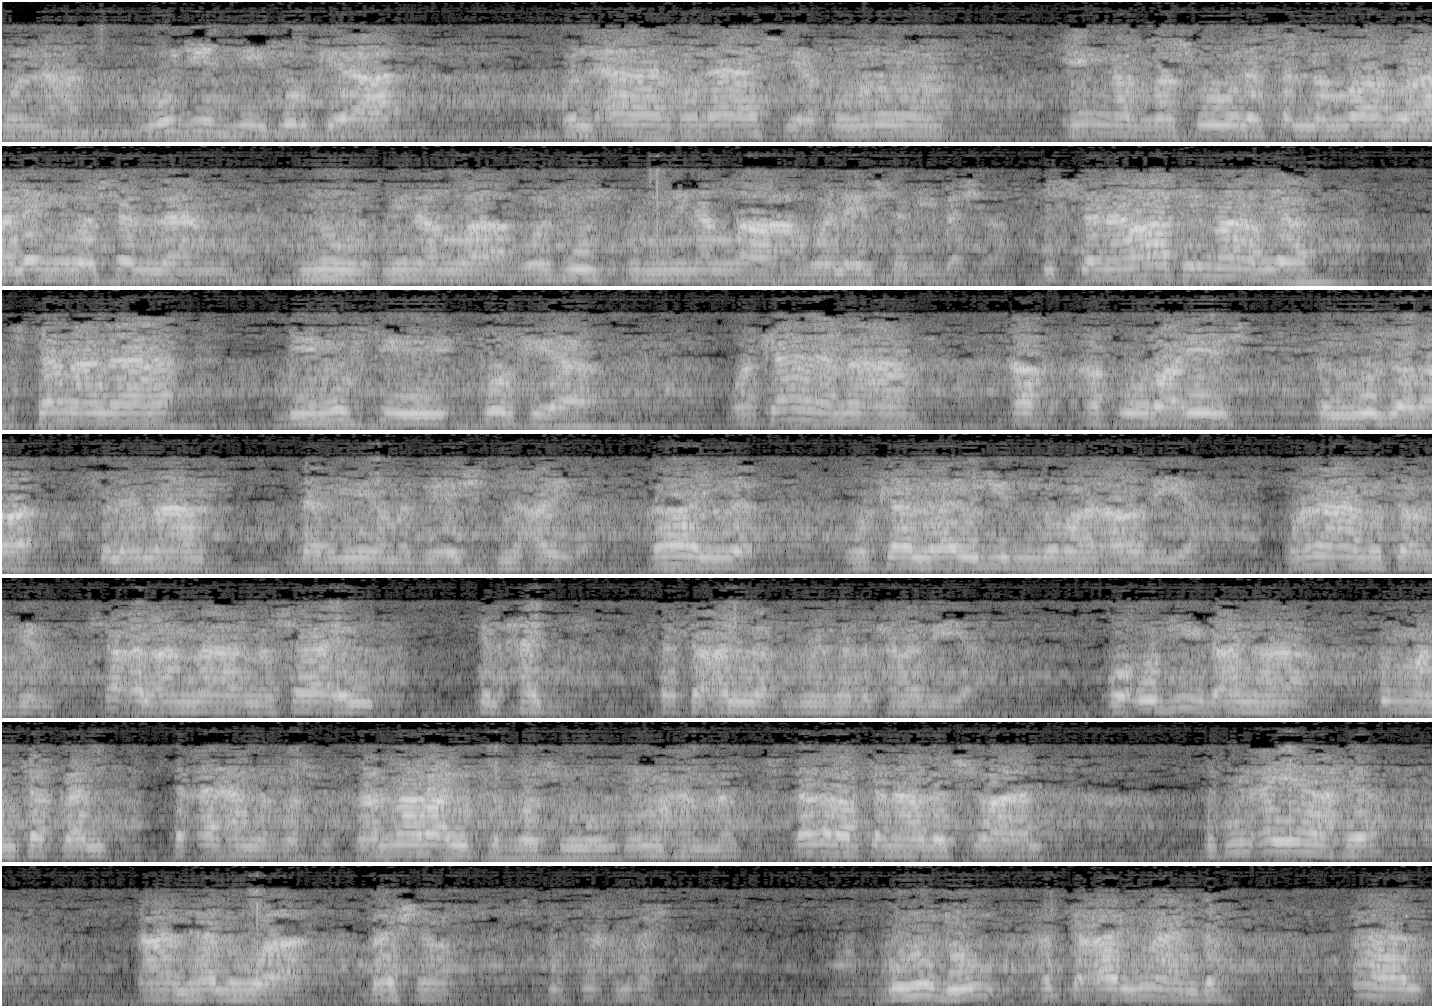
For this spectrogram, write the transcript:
قلنا وجد في تركيا والآن أناس يقولون إن الرسول صلى الله عليه وسلم نور من الله وجزء من الله وليس ببشر. في السنوات الماضية اجتمعنا بمفتي تركيا وكان مع أخو رئيس الوزراء سليمان درمية ما ادري إيش اسمه قال وكان لا يجيد اللغة العربية. ومع مترجم سأل عن مسائل في الحج تتعلق بمذهب الحنفية وأجيب عنها ثم انتقل. سأل عن الرسول قال ما رأيك في الرسول في محمد؟ استغربت أنا هذا السؤال. قلت من أي ناحية؟ قال هل هو بشر؟ قلت نعم بشر. بهدوء حتى عارف ما عنده. قال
